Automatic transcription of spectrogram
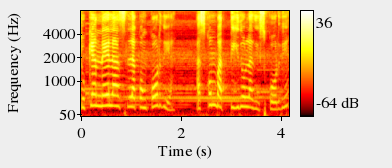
¿Tú que anhelas la concordia? ¿Has combatido la discordia?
